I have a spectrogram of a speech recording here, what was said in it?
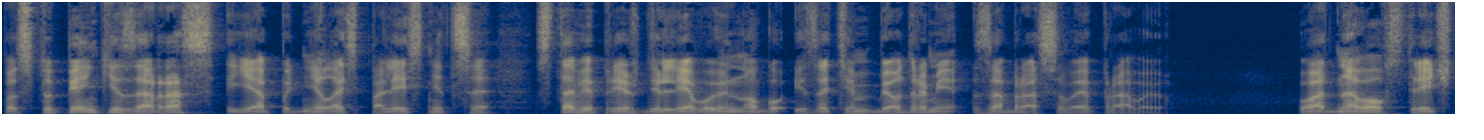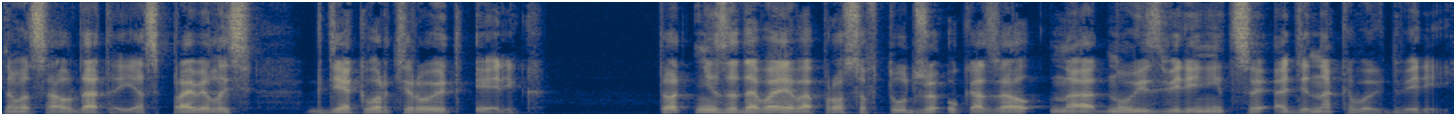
по ступеньке за раз, я поднялась по лестнице, ставя прежде левую ногу и затем бедрами забрасывая правую. У одного встречного солдата я справилась, где квартирует Эрик — тот, не задавая вопросов, тут же указал на одну из вереницы одинаковых дверей.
